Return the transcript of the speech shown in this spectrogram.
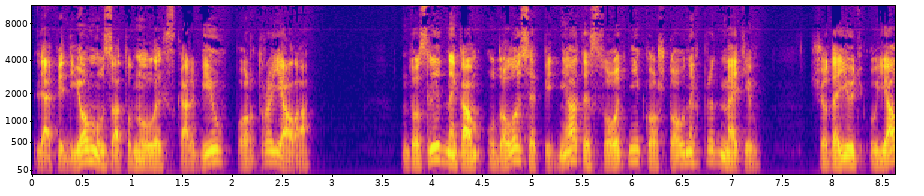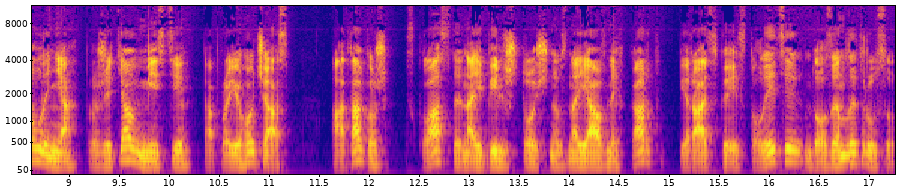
для підйому затонулих скарбів Порт Рояла? дослідникам удалося підняти сотні коштовних предметів, що дають уявлення про життя в місті та про його час, а також скласти найбільш точно з наявних карт піратської столиці до землетрусу.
